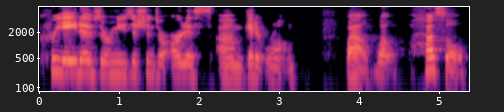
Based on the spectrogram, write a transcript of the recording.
creatives or musicians or artists um, get it wrong? Wow. Well, hustle,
